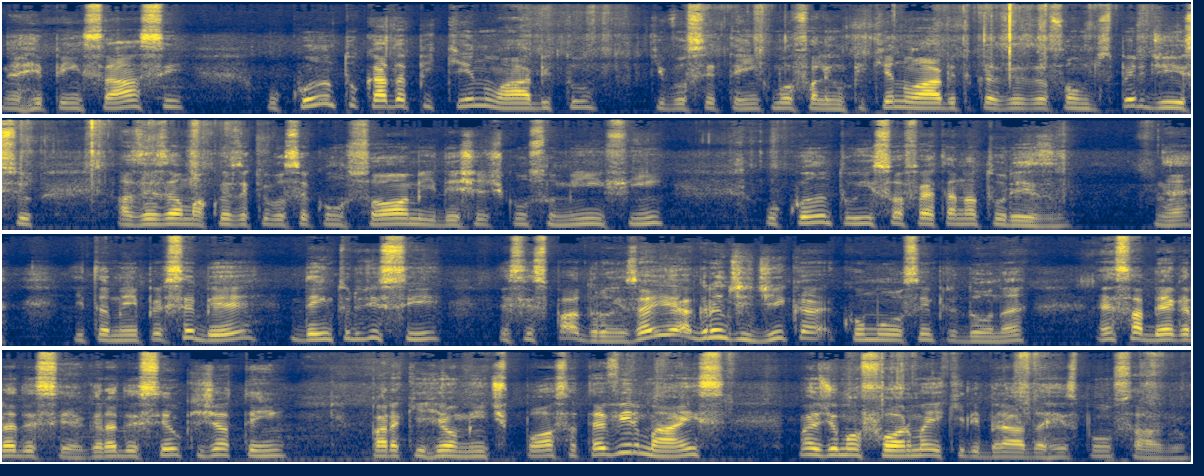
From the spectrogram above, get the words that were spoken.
né, repensasse o quanto cada pequeno hábito que você tem, como eu falei, um pequeno hábito que às vezes é só um desperdício, às vezes é uma coisa que você consome e deixa de consumir, enfim, o quanto isso afeta a natureza. Né? E também perceber dentro de si esses padrões. Aí a grande dica, como eu sempre dou, né, é saber agradecer, agradecer o que já tem para que realmente possa até vir mais mas de uma forma equilibrada, responsável.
